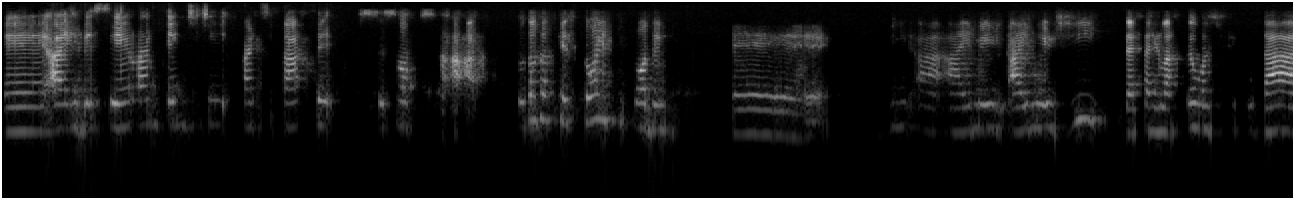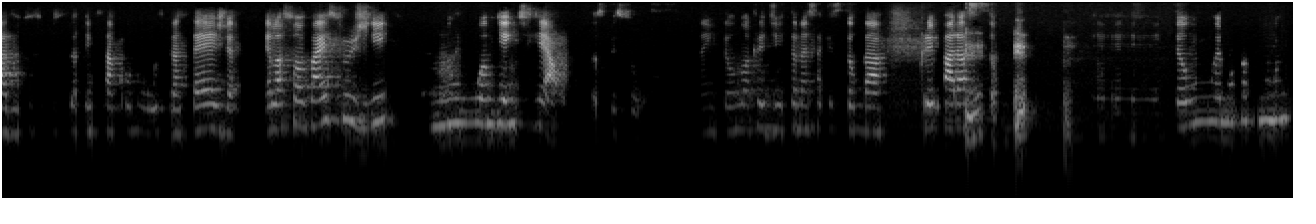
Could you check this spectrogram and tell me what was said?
É, a RBC ela entende que participar ser, ser só, a, todas as questões que podem é, vir a, a, emer, a emergir dessa relação, as dificuldades, o que você precisa pensar como estratégia, ela só vai surgir no ambiente real das pessoas. Né? Então, não acredita nessa questão da preparação. Então, eu não muito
